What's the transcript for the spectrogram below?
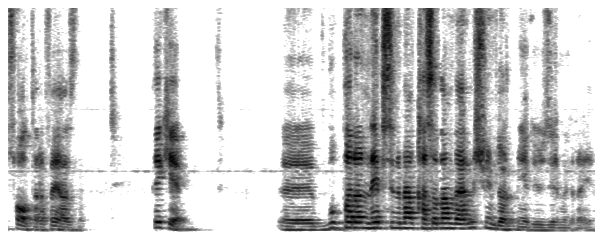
Sol tarafa yazdım. Peki e, bu paranın hepsini ben kasadan vermiş miyim 4720 lirayı?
